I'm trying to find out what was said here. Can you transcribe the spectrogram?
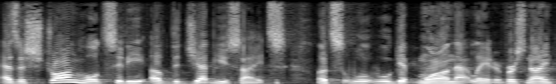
as a stronghold city of the Jebusites. Let's, we'll, we'll get more on that later. Verse 9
